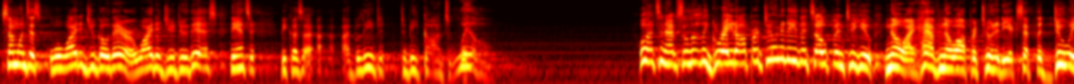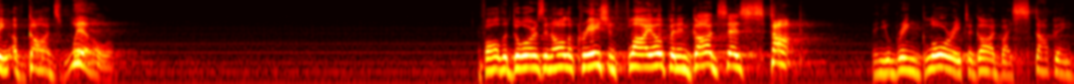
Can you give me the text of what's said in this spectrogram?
Someone says, Well, why did you go there? Or why did you do this? The answer, Because I, I believed it to be God's will. Well, that's an absolutely great opportunity that's open to you. No, I have no opportunity except the doing of God's will. If all the doors in all of creation fly open and God says, Stop, then you'll bring glory to God by stopping.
